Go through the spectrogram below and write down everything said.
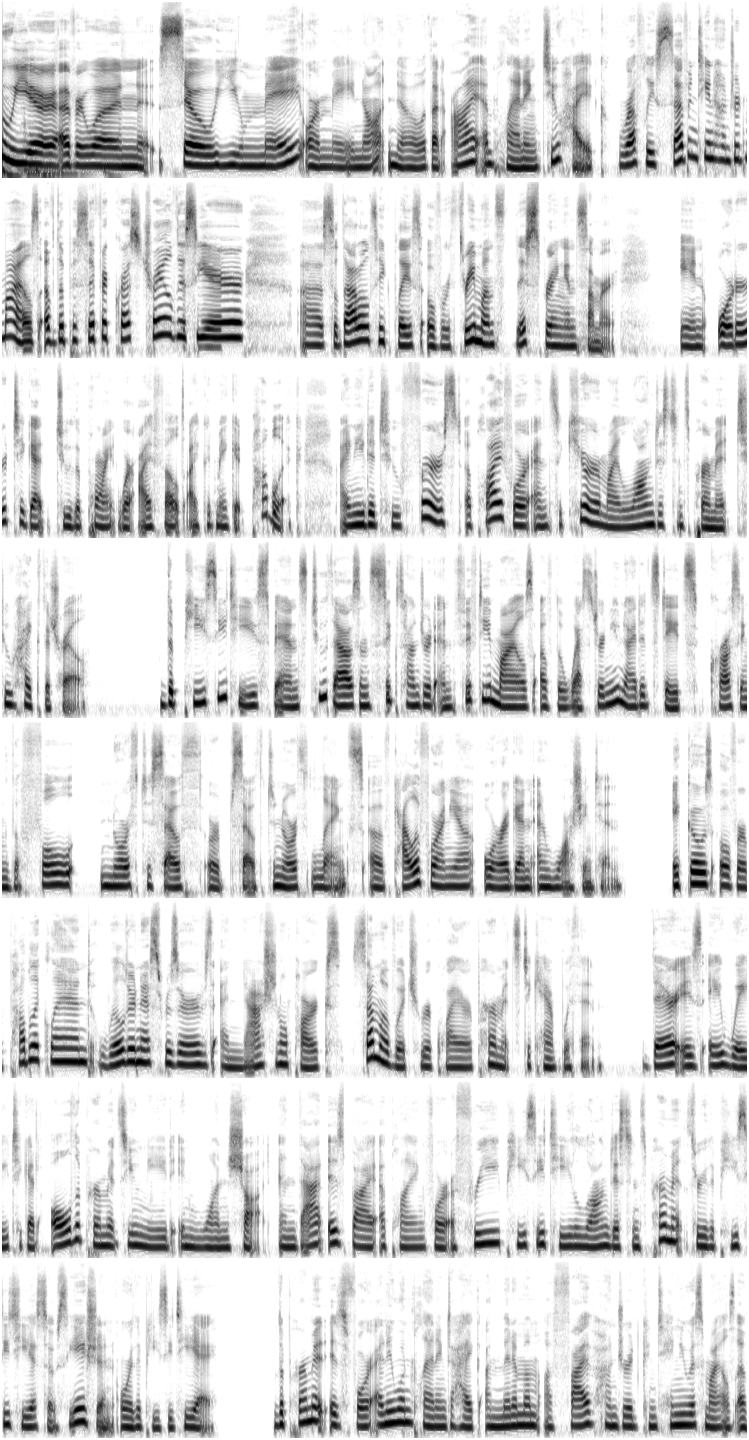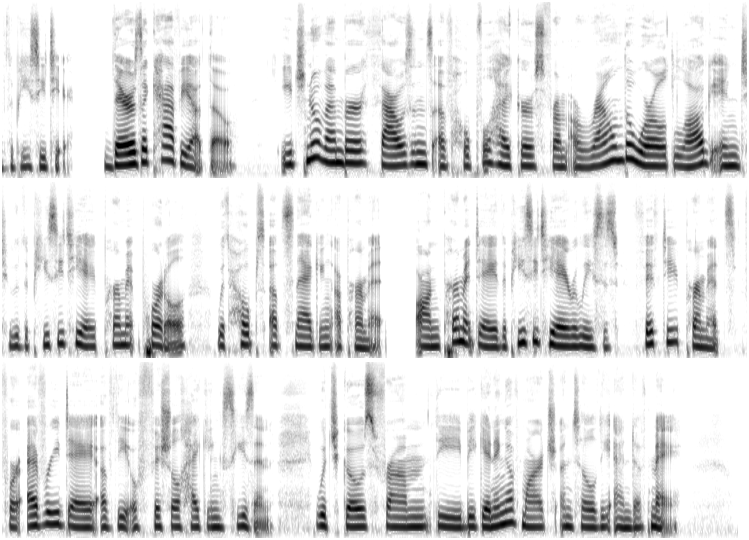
New Year, everyone! So, you may or may not know that I am planning to hike roughly 1,700 miles of the Pacific Crest Trail this year. Uh, so, that'll take place over three months this spring and summer. In order to get to the point where I felt I could make it public, I needed to first apply for and secure my long distance permit to hike the trail. The PCT spans 2,650 miles of the western United States, crossing the full north to south or south to north lengths of California, Oregon, and Washington. It goes over public land, wilderness reserves, and national parks, some of which require permits to camp within there is a way to get all the permits you need in one shot, and that is by applying for a free PCT long distance permit through the PCT Association or the PCTA. The permit is for anyone planning to hike a minimum of 500 continuous miles of the PCT. There's a caveat though. Each November, thousands of hopeful hikers from around the world log into the PCTA permit portal with hopes of snagging a permit. On permit day, the PCTA releases 50 permits for every day of the official hiking season, which goes from the beginning of March until the end of May.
